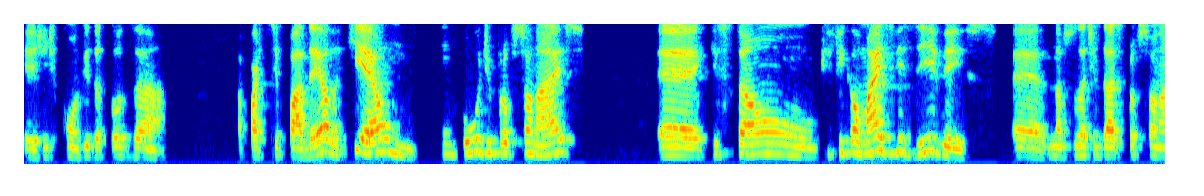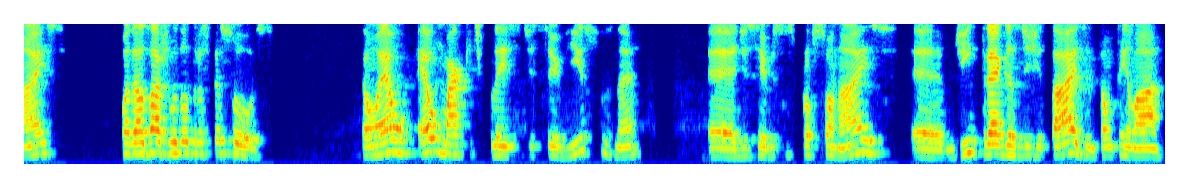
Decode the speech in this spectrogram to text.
E a gente convida todos a, a participar dela, que é um, um pool de profissionais é, que estão, que ficam mais visíveis é, nas suas atividades profissionais quando elas ajudam outras pessoas. Então é um, é um marketplace de serviços, né? É, de serviços profissionais, é, de entregas digitais, então tem lá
